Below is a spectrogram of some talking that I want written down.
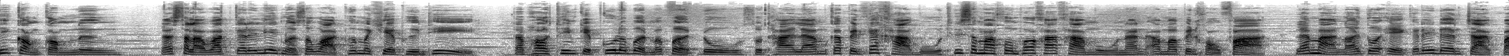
ที่กล่องกล่องหนึ่งแล้วสารวัตรก็ได้เรียกหน่วยสวัสดเพื่อมาเคลียร์พื้นที่ แต่พอทีมเก็บกู้ระเบิดมาเปิดดู สุดท้ายแล้วมันก็เป็นแค่ขาหมูที่สมาคมพ่อค้าขาหมูนั้นเอามาเป็นของฝาก และหมาน้อยตัวเอกก็ได้เดินจากไป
